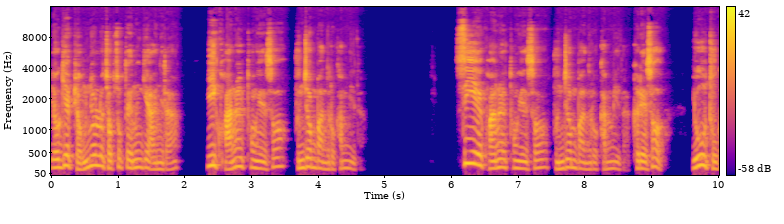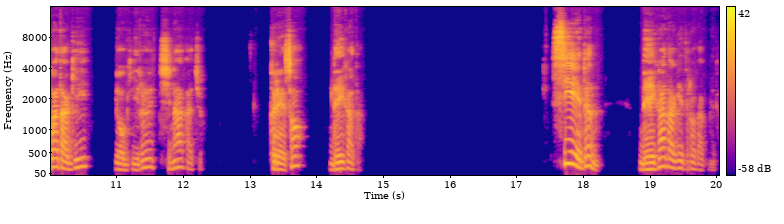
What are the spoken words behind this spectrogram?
여기에 병렬로 접속되는 게 아니라 이 관을 통해서 분전반으로 갑니다. C의 관을 통해서 분전반으로 갑니다. 그래서 요 두 가닥이 여기를 지나가죠. 그래서 네 가닥. C에는 네 가닥이 들어갑니다.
